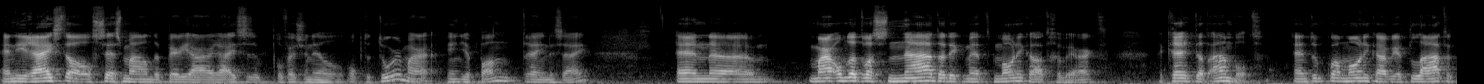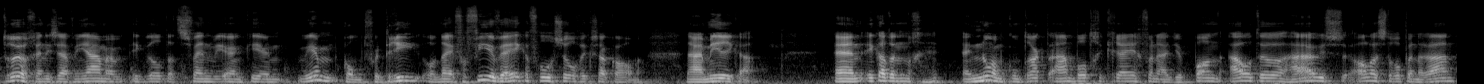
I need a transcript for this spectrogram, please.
En die reisde al zes maanden per jaar reisde ze professioneel op de tour. Maar in Japan trainde zij. En, uh, maar omdat was nadat ik met Monica had gewerkt, kreeg ik dat aanbod. En toen kwam Monica weer later terug en die zei van ja, maar ik wil dat Sven weer een keer weer komt voor drie of nee, voor vier weken vroeg ze of ik zou komen naar Amerika. En ik had een enorm contractaanbod gekregen vanuit Japan. Auto, huis, alles erop en eraan.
